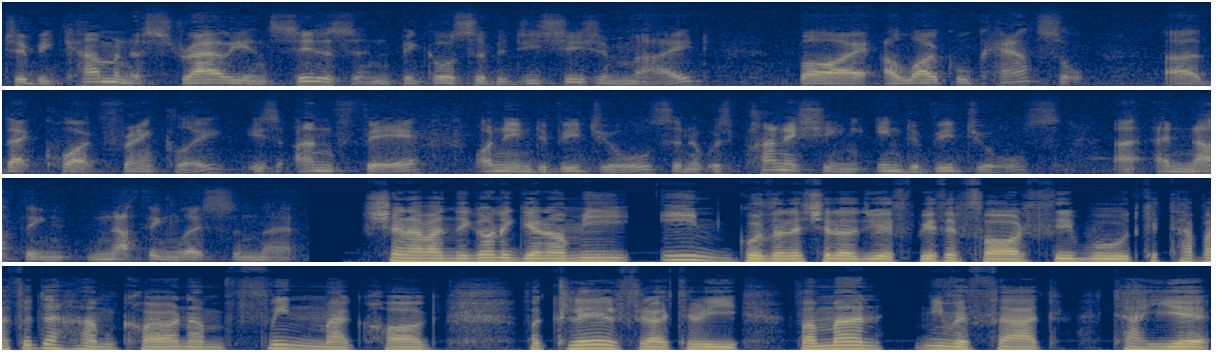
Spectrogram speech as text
to become an Australian citizen because of a decision made by a local council. Uh, that, quite frankly, is unfair on individuals, and it was punishing individuals uh, and nothing, nothing less than that. شنوندگان گرامی این گزارش رادیو اسپیس فارسی بود که توسط همکارانم فین مکهاگ و کلیر فراتری و من نیو صدر تهیه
